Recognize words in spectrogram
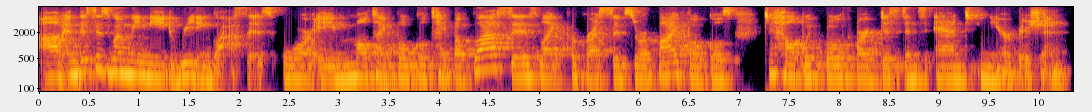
Um, and this is when we need reading glasses or a multifocal type of glasses like progressives or bifocals to help with both our distance and near vision.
